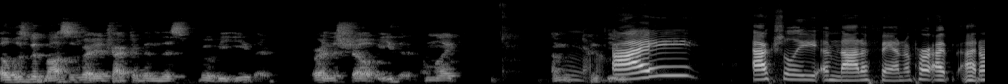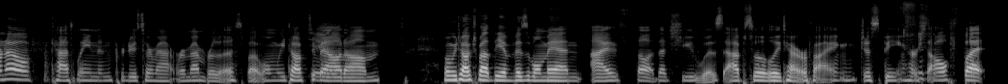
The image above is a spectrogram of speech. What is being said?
Elisabeth Moss is very attractive in this movie either, or in the show either. I'm like, I'm No. confused. I actually am not a fan of her. I I don't know if Kathleen and producer Matt remember this, but when we talked about um when we talked about the Invisible Man, I thought that she was absolutely terrifying, just being herself. but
